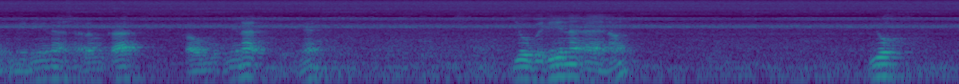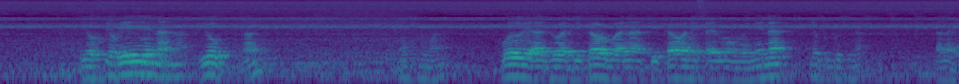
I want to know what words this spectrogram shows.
mukminina sareng ka kaum mukminat ya yubdina eh no? Yuh yukhfina yuk nah Kul ya azwajika wa banatika wa nisa'il mu'minina Aneh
